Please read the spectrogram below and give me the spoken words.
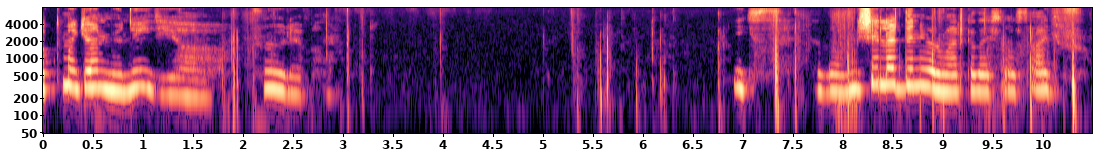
Aklıma gelmiyor neydi ya? Şöyle yapalım. X. Bir şeyler deniyorum arkadaşlar. Sadece şu.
